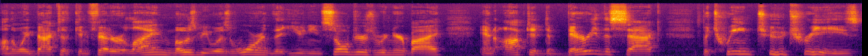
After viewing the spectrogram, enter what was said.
On the way back to the Confederate line, Mosby was warned that Union soldiers were nearby and opted to bury the sack between two trees,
